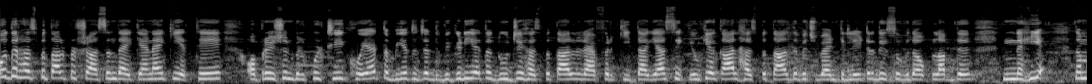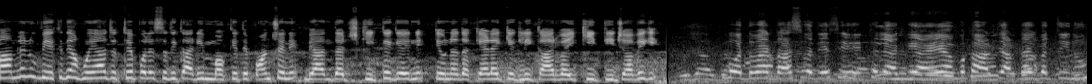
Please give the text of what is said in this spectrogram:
ਉਧਰ ਹਸਪਤਾਲ ਪ੍ਰਸ਼ਾਸਨ ਦਾ ਇਹ ਕਹਿਣਾ ਹੈ ਕਿ ਇੱਥੇ ਆਪਰੇਸ਼ਨ ਬਿਲਕੁਲ ਠੀਕ ਹੋਇਆ, ਤਬੀਅਤ ਜਦ ਵਿਗੜੀ ਹੈ ਤਾਂ ਦੂਜੇ ਹਸਪਤਾਲ ਰੈਫਰ ਕੀਤਾ ਗਿਆ ਸੀ, ਕਿਉਂਕਿ ਅਕਾਲ ਹਸਪਤਾਲ ਦੇ ਵਿੱਚ ਵੈਂਟੀਲੇਟਰ ਦੀ ਸੁਵਿਧਾ ਉਪਲਬਧ ਨਹੀਂ ਹੈ। ਤਾਂ ਮਾਮਲੇ ਨੂੰ ਵੇਖਦਿਆਂ ਹੋਇਆਂ ਜਿੱਥੇ ਪੁਲਿਸ ਅਧਿਕਾਰੀ ਮੌਕੇ ਤੇ ਪਹੁੰਚੇ ਨੇ, ਬਿਆਨ ਦਰਜ ਕੀਤੇ ਗਏ ਨੇ ਤੇ ਉਹਨਾਂ ਦਾ ਕਹਿਣਾ ਹੈ ਕਿ ਅਗਲੀ ਕਾਰਵਾਈ ਕੀਤੀ ਜਾਵੇਗੀ। ਬੁੱਧਵਾਰ 10 ਵਜੇ ਸੀ ਇੱਥੇ ਲੈ ਕੇ ਆਏ ਆ, ਬੁਖਾਰ ਚੜਦਾ ਸੀ ਬੱਚੀ ਨੂੰ।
